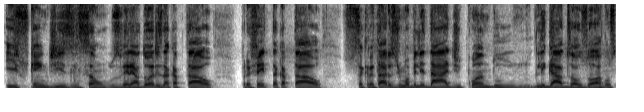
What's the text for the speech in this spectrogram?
Isso quem dizem são os vereadores da capital, o prefeito da capital, secretários de mobilidade, quando ligados aos órgãos,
